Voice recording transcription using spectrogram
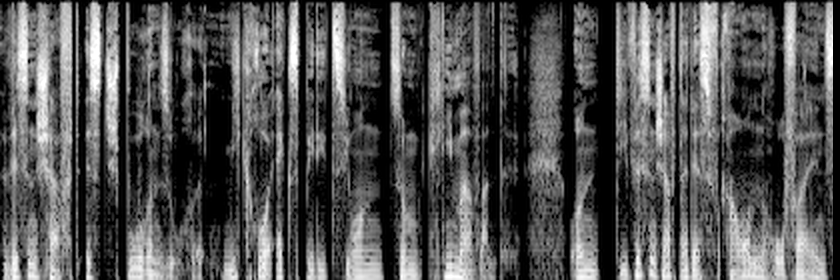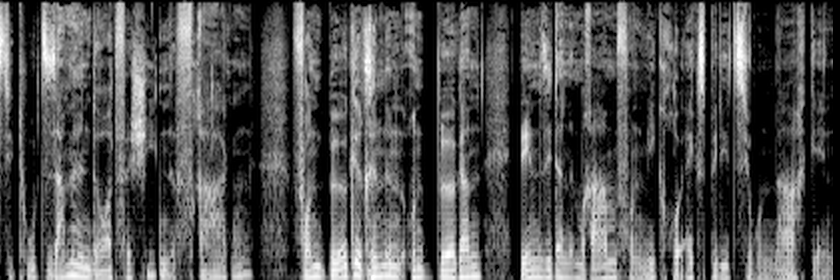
Wissenschaft ist Spurensuche, Mikroexpeditionen zum Klimawandel. Und die Wissenschaftler des Fraunhofer Instituts sammeln dort verschiedene Fragen von Bürgerinnen und Bürgern, denen sie dann im Rahmen von Mikroexpeditionen nachgehen.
